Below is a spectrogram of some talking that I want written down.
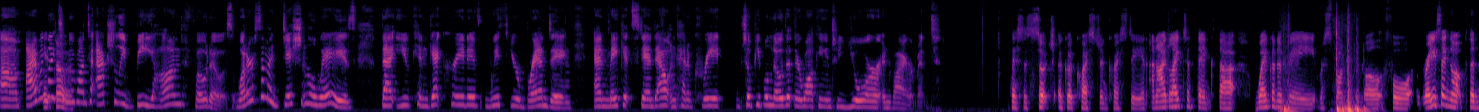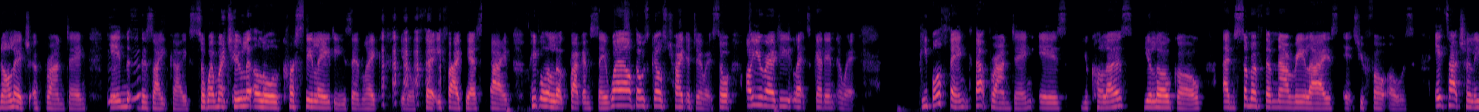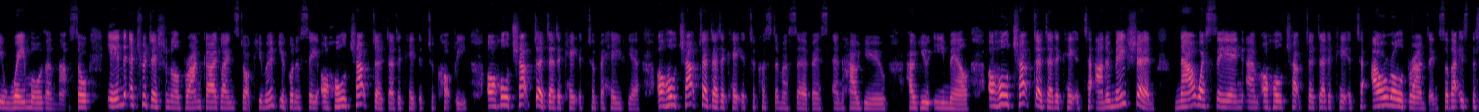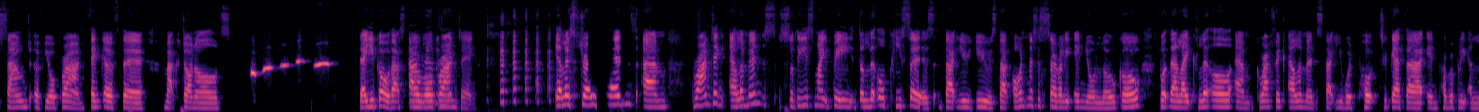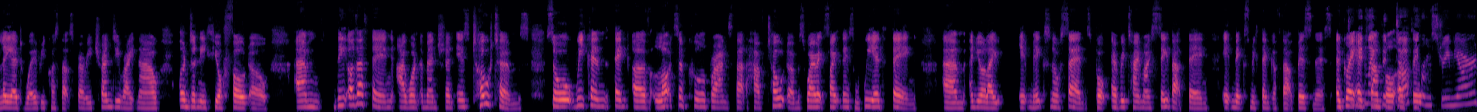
Um, I would It like does. to move on to actually beyond photos. What are some additional ways that you can get creative with your branding and make it stand out and kind of create so people know that they're walking into your environment? This is such a good question, Christine. And I'd like to think that we're going to be responsible for raising up the knowledge of branding in mm-hmm. the zeitgeist. So when we're two little old crusty ladies in like, you know, 35 years' time, people will look back and say, well, those girls tried to do it. So are you ready? Let's get into it. People think that branding is your colors, your logo, and some of them now realize it's your photos it's actually way more than that. So, in a traditional brand guidelines document, you're going to see a whole chapter dedicated to copy, a whole chapter dedicated to behavior, a whole chapter dedicated to customer service and how you how you email, a whole chapter dedicated to animation. Now we're seeing um, a whole chapter dedicated to aural branding. So that is the sound of your brand. Think of the McDonald's there you go. That's our loving branding. Illustrations, um, branding elements. So these might be the little pieces that you use that aren't necessarily in your logo, but they're like little um, graphic elements that you would put together in probably a layered way because that's very trendy right now underneath your photo. Um, the other thing I want to mention is totems. So we can think of lots of cool brands that have totems where it's like this weird thing. Um, and you're like, it makes no sense, but every time I see that thing, it makes me think of that business. A great mean, example like the duck of the, from StreamYard,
